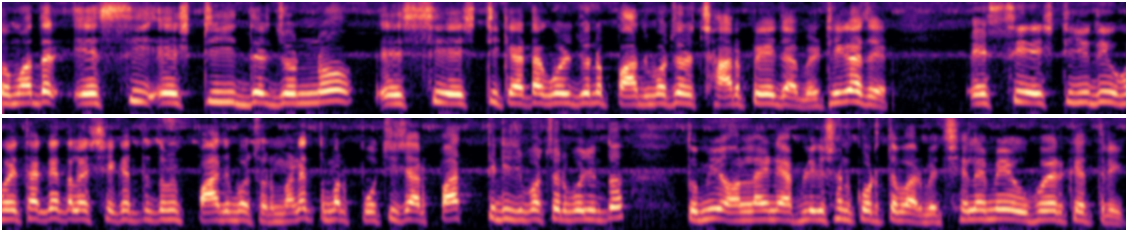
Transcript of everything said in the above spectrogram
তোমাদের এসসি এসটিদের জন্য এসসি এসটি ক্যাটাগরির জন্য পাঁচ বছরের ছাড় পেয়ে যাবে, ঠিক আছে? এসসি এসটি যদি হয়ে থাকে, তাহলে সেক্ষেত্রে তুমি পাঁচ বছর মানে তোমার পঁচিশ আর পাঁচ তিরিশ বছর পর্যন্ত তুমি অনলাইনে অ্যাপ্লিকেশন করতে পারবে, ছেলে মেয়ে উভয়ের ক্ষেত্রেই।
